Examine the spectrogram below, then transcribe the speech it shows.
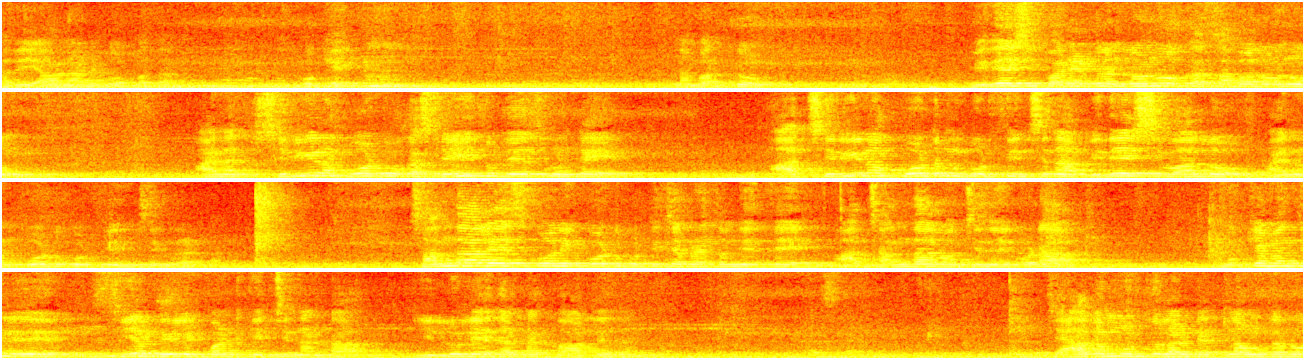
అది ఆనాటి గొప్పతనం. ఓకే. నంబర్ టూ విదేశీ పర్యటనలోనూ ఒక సభలోనూ ఆయన చిరిగిన కోటు ఒక స్నేహితుడు చేసుకుంటే ఆ చిరిగిన కోటును గుర్తించిన విదేశీ వాళ్ళు ఆయన కోటు గుర్తించిండ్రట చందాలు వేసుకొని కోటు కుట్టించే ప్రయత్నం చేస్తే ఆ చందాలు వచ్చింది కూడా ముఖ్యమంత్రి సీఎం రిలీఫ్ ఫండ్కి ఇచ్చిందంట. ఇల్లు లేదంట కార్ లేదంట. త్యాగమూర్తులు అంటే ఎట్లా ఉంటారో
